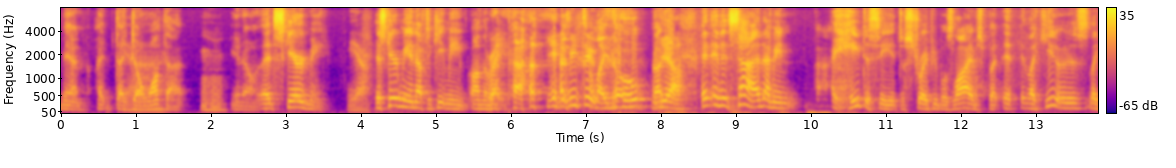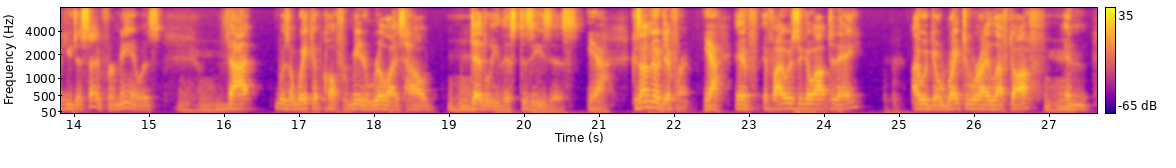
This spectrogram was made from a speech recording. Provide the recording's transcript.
man, I, I don't want that. You know, it scared me. yeah It scared me enough to keep me on the right, path. Yeah, me too. I'm like, nope. Yeah. And, and it's sad. I mean, I hate to see it destroy people's lives, but it, it like you, it was like you just said. For me, it was that was a wake up call for me to realize how deadly this disease is. yeah Because I'm no different. yeah If if I was to go out today, I would go right to where I left off. Mm-hmm. And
